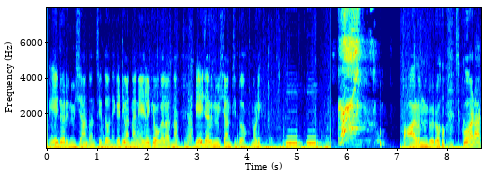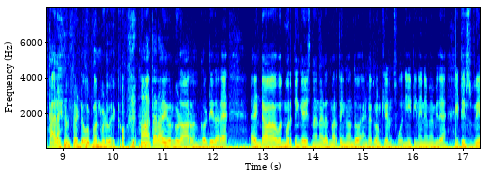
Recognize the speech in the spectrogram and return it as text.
ಬೇಜಾರಿನ ವಿಷಯ ಅಂತ ಅನಿಸಿದ್ದು. ನೆಗೆಟಿವ್ ಅಂತ ನಾನು ಹೇಳಲಿಕ್ಕೆ ಹೋಗಲ್ಲ ಅದನ್ನ ಬೇಜಾರಿನ ವಿಷಯ ಅನಿಸಿದ್ದು. ನೋಡಿ. ಆರನ್ಗರು ಗುರು ಸ್ಕ್ವಾಡ್ ಕಾರ ಅಂತ ಡೌಟ್ ಬಂದ್ಬಿಡ್ಬೇಕು. ಆ ಥರ ಇವ್ರುಗಳು ಆರನ್ ಕೊಟ್ಟಿದ್ದಾರೆ. And one more thing guys ನಾನು ಹೇಳೋದು ಮಾಡ್ತಾ ಇನ್ನೊಂದು and ground clearance one eighty nine M M ಇದೆ. It is way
